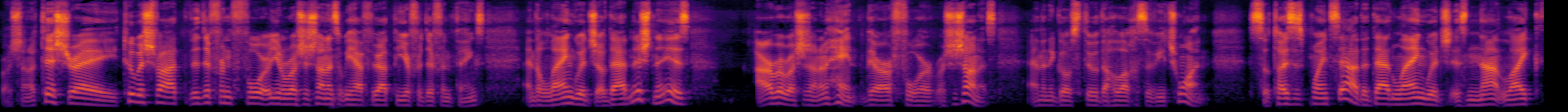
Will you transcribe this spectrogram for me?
Rosh Hashanah Tishrei, Tu B'Shvat, the different four, you know, Rosh Hashanahs that we have throughout the year for different things. And the language of that Mishnah is Arba Rosh Hashanah Hain. There are four Rosh Hashanahs. And then it goes through the halachas of each one. So Taisus points out that that language is not like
